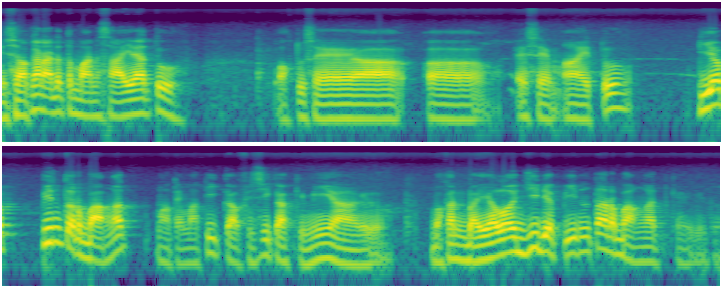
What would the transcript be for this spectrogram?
Misalkan ada teman saya tuh, waktu saya uh, eh, SMA itu dia pinter banget matematika, fisika, kimia gitu. Bahkan biologi dia pintar banget kayak gitu.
